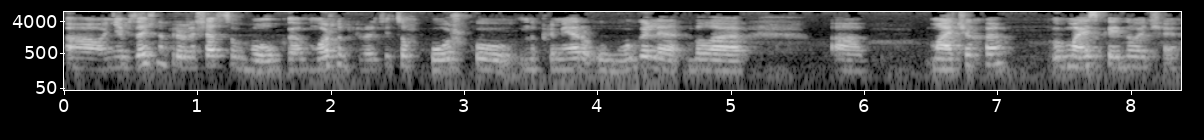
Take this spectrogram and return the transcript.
а, не обязательно превращаться в волка, можно превратиться в кошку. Например, у Гоголя была а, мачеха в майской ночи,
